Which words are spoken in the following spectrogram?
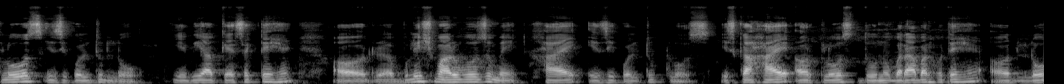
Close is equal to low ये भी आप कह सकते हैं। और बुलिश मारूबोजू में high is equal to close इसका हाई और क्लोज दोनों बराबर होते हैं और लो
